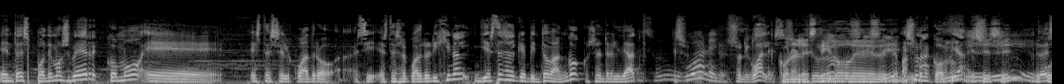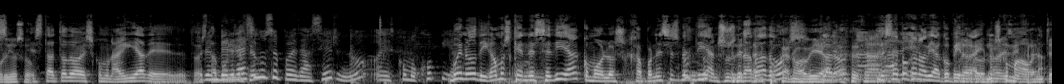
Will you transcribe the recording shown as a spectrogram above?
Entonces podemos ver cómo eh, este es el cuadro, sí, este es el cuadro original y este es el que pintó Van Gogh. O sea, en realidad Son es- iguales. son iguales. Con el estilo de, sí, de sí. Van Es una copia. Sí, sí, Sí. qué Entonces, curioso. Está todo, es como una guía de, de toda Pero esta en verdad eso no se puede hacer, ¿no? Es como copia. Bueno, digamos que en ese día, como los japoneses vendían sus En esa grabados, época no había. claro, Ah, en esa época no había copyright, Claro, no, es como ahora. Ah,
